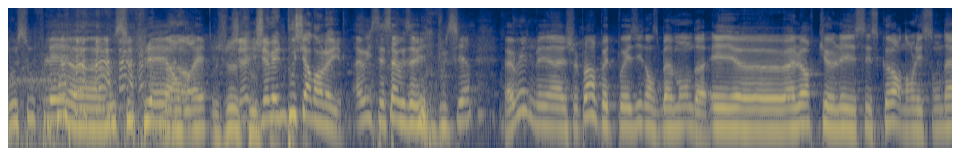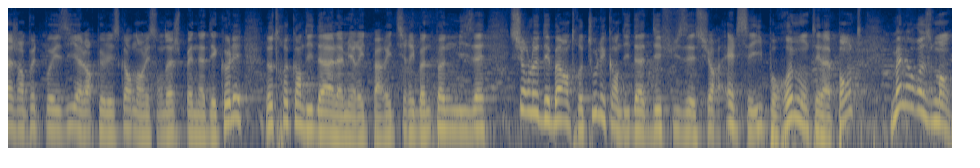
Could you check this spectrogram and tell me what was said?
Vous soufflez, euh, vous soufflez, Non, non. André. J'ai- J'avais une poussière dans l'œil. Ah oui, c'est ça, vous avez une poussière Bah oui, mais euh, je sais pas, un peu de poésie dans ce bas monde. Et euh, alors que les, ces scores dans les sondages, un peu de poésie, alors que les scores dans les sondages peinent à décoller, notre candidat à la mairie de Paris, Thierry Bonneponne, misait sur le débat entre tous les candidats diffusés sur LCI pour remonter la pente. Malheureusement,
